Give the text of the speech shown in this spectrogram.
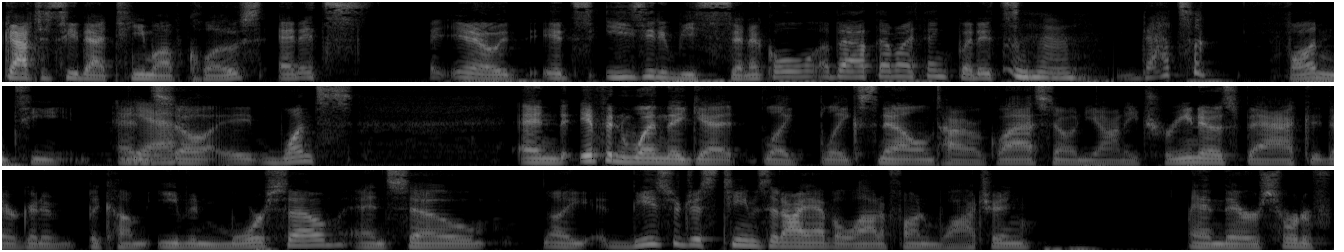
got to see that team up close, and it's you know, it's easy to be cynical about them, I think, but it's mm-hmm. that's a fun team. And yeah. so it, once and if and when they get like Blake Snell and Tyler Glasnow and Yonny Chirinos back, they're going to become even more so. And so like these are just teams that I have a lot of fun watching and they're sort of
